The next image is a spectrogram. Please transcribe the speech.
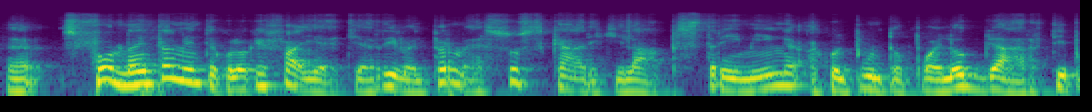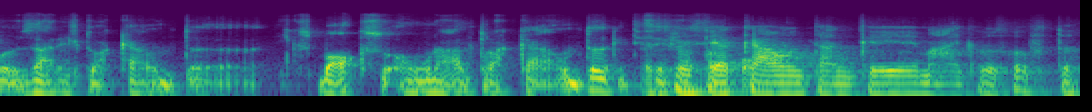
Eh, fondamentalmente quello che fai è ti arriva il permesso, scarichi l'app streaming, a quel punto puoi loggarti, puoi usare il tuo account eh, Xbox o un altro account che ti sei fatto. account anche Microsoft.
